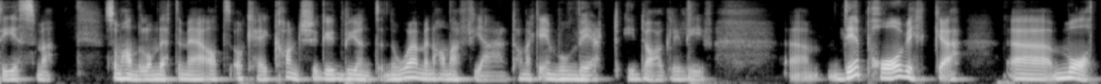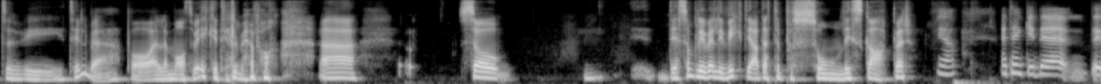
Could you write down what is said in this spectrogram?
deisme, som handler om dette med at ok, kanskje Gud begynte noe, men han er fjernt. Han er ikke involvert i daglig liv. det påvirker uh, vi tilber på, eller måte vi ikke tilber på. Så det som blir veldig viktig, er at dette personlig skaper. Jeg tenker det, det,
